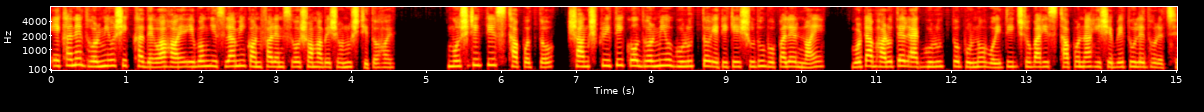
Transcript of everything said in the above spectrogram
এখানে ধর্মীয় শিক্ষা দেওয়া হয় এবং ইসলামী কনফারেন্স ও সমাবেশ অনুষ্ঠিত হয়। মসজিদটির স্থাপত্য, সাংস্কৃতিক ও ধর্মীয় গুরুত্ব এটিকে শুধু ভোপালের নয় গোটা ভারতের এক গুরুত্বপূর্ণ ঐতিহ্যবাহী স্থাপনা হিসেবে তুলে ধরেছে।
